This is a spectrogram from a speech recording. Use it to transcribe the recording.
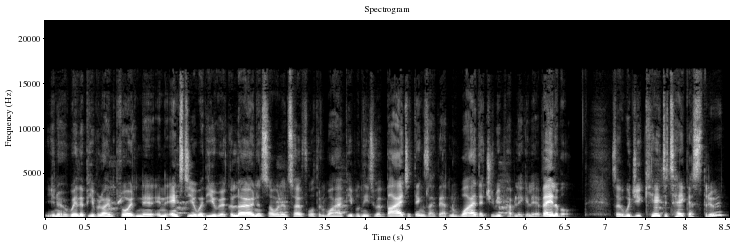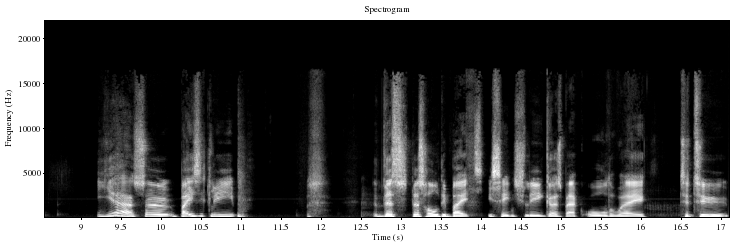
you know whether people are employed in, in an entity or whether you work alone and so on and so forth and why people need to abide to things like that and why that should be publicly available so would you care to take us through it Yeah, so basically this this whole debate essentially goes back all the way to to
